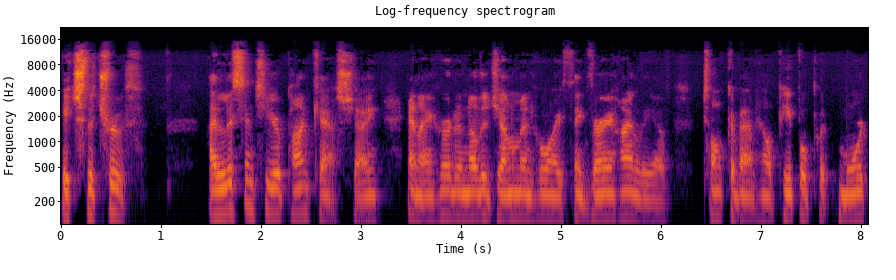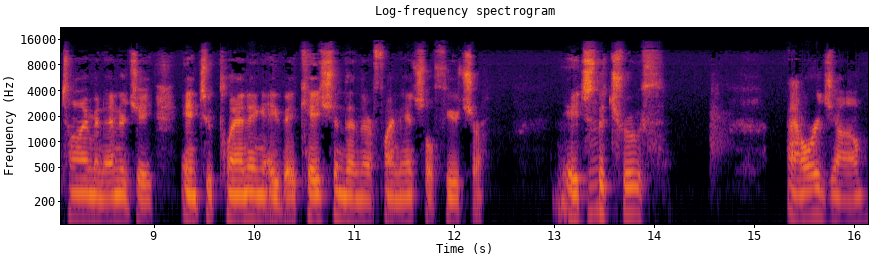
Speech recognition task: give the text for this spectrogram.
It's the truth. I listened to your podcast, Shay, and I heard another gentleman who I think very highly of talk about how people put more time and energy into planning a vacation than their financial future. Mm-hmm. It's the truth. Our job,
